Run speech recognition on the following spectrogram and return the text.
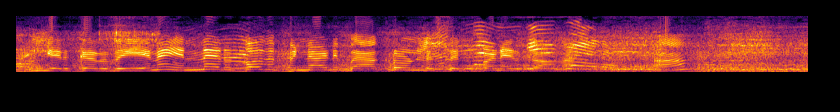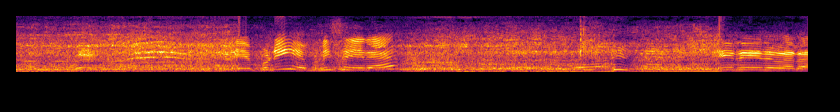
இங்க இருக்கிறது. ஏன்னா என்ன இருக்கோ அது பின்னாடி பேக்ரவுண்ட்ல செட் பண்ணிருக்காங்க. ஆ? எப்படி? எப்படி செய்யற இரு இரு வர.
